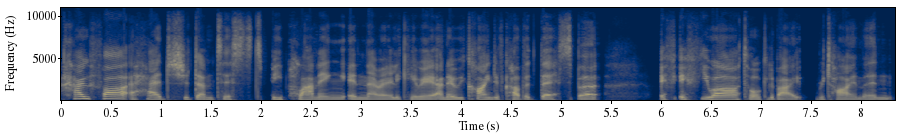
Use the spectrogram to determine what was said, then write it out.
how far ahead should dentists be planning in their early career? I know we kind of covered this, but if if you are talking about retirement,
